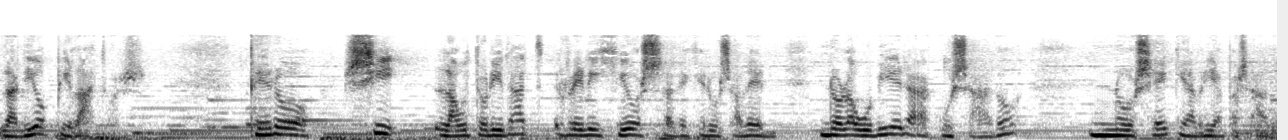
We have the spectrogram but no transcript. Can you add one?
la dio Pilatos. Pero si la autoridad religiosa de Jerusalén no la hubiera acusado, no sé qué habría pasado.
